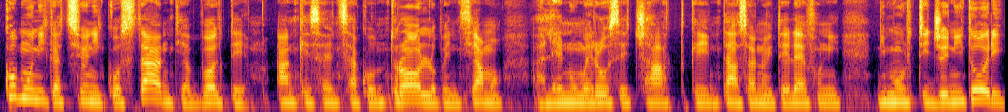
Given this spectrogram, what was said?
comunicazioni costanti, a volte anche senza controllo, pensiamo alle numerose chat che intasano i telefoni di molti genitori,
